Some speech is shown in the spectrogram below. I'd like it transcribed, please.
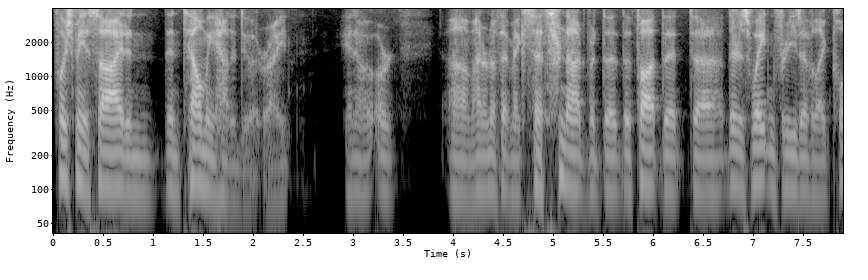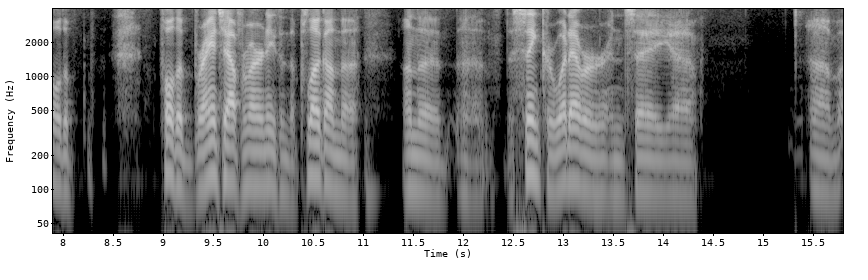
push me aside and then tell me how to do it right you know, or um, I don't know if that makes sense or not, but the, the thought that uh, they're just waiting for you to like pull the pull the branch out from underneath and the plug on the on the uh, the sink or whatever and say, uh, um,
